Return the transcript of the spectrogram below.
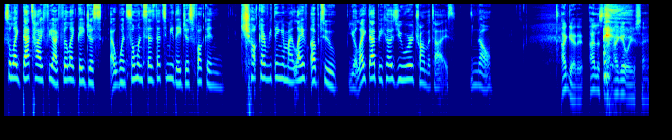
so, like, that's how I feel. I feel like they just, uh, when someone says that to me, they just fucking chuck everything in my life up to, You like that because you were traumatized. No. I get it. I listen. I get what you're saying,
